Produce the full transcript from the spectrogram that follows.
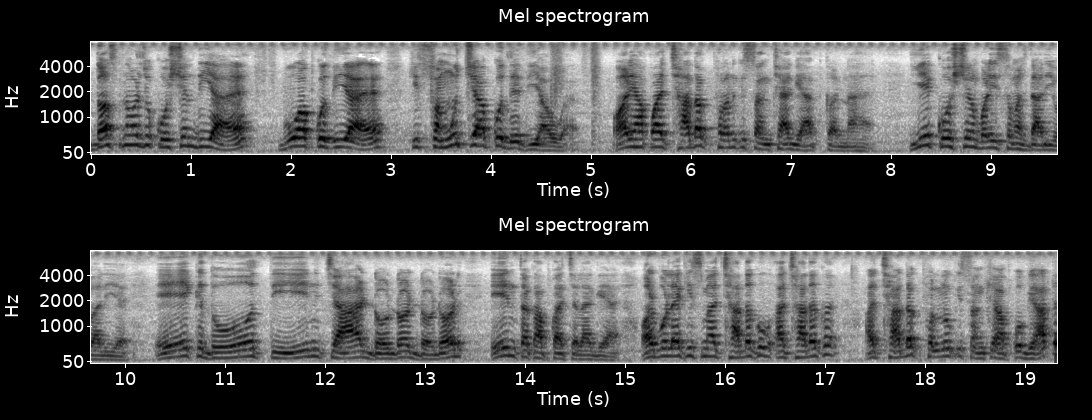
दस नंबर जो क्वेश्चन दिया है, वो आपको दिया है कि समुच्चय आपको दे दिया हुआ है। और यहाँ पर छादक फलन की संख्या ज्ञात करना है। ये क्वेश्चन बड़ी समझदारी वाली है। एक, दो, तीन, चार, डॉट डॉट एन तक आपका चला गया है। और बोला है कि इसमें आच्छादक आच्छादक आच्छादक फलनों की संख्या आपको ज्ञात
